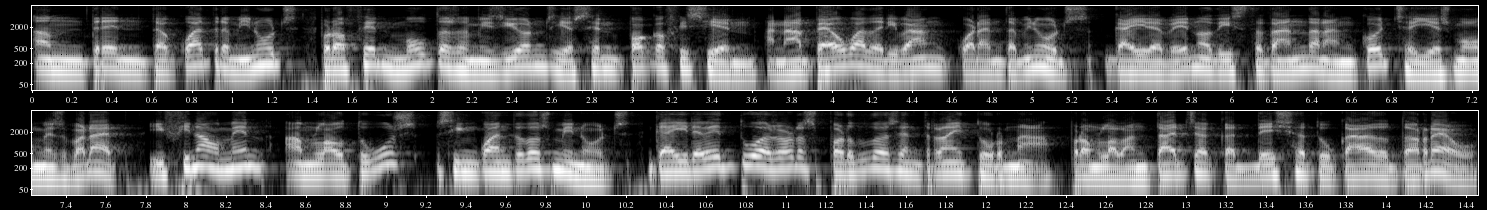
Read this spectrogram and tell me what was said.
amb 34 minuts, però fent moltes emissions i essent poc eficient. Anar a peu va derivar en 40 minuts, gairebé no dista tant d'anar en cotxe i és molt més barat. I finalment, amb l'autobús, 52 minuts, gairebé dues hores perdudes entre anar i tornar, però amb l'avantatge que et deixa tocar de tot arreu.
